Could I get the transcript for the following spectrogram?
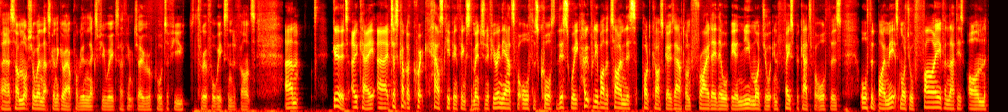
uh, so I'm not sure when that's going to go out. Probably in the next few weeks. I think Joe records a few three or four weeks in advance. Um, Good. Okay. Uh, just a couple of quick housekeeping things to mention. If you're in the Ads for Authors course this week, hopefully by the time this podcast goes out on Friday, there will be a new module in Facebook Ads for Authors, authored by me. It's module five, and that is on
